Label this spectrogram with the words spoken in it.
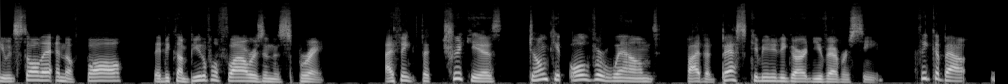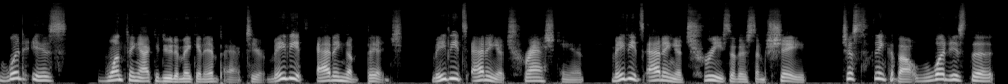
you install that in the fall, they become beautiful flowers in the spring. I think the trick is don't get overwhelmed by the best community garden you've ever seen. Think about what is one thing I could do to make an impact here. Maybe it's adding a bench. Maybe it's adding a trash can. Maybe it's adding a tree so there's some shade. Just think about what is the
